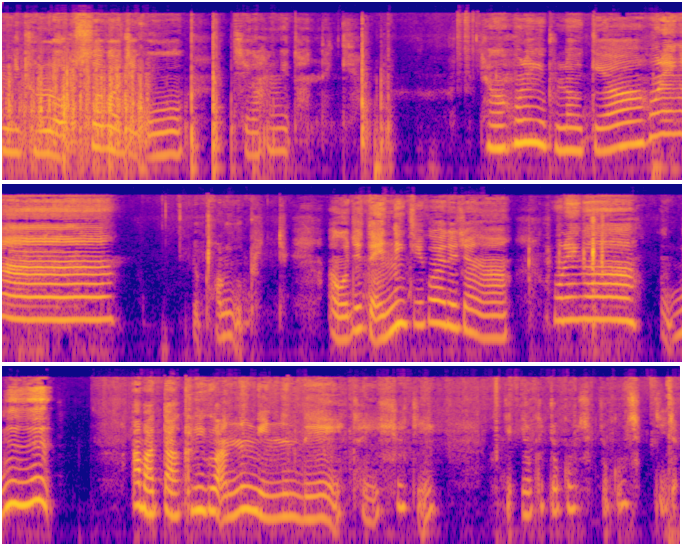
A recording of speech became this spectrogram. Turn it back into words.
이게 별로 없어가지고 제가 한 개 더. 제가 호랭이 불러볼게요. 호랭아. 바로 옆에 있네. 아 어쨌든 엔딩 찍어야 되잖아. 호랭아. 으. 아 맞다. 그리고 안 넣은 게 있는데 제 휴지 이렇게, 이렇게 조금씩 조금씩 찢어요.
